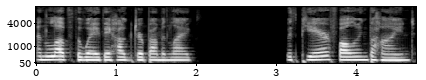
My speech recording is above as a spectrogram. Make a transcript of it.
and loved the way they hugged her bum and legs. With Pierre following behind,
